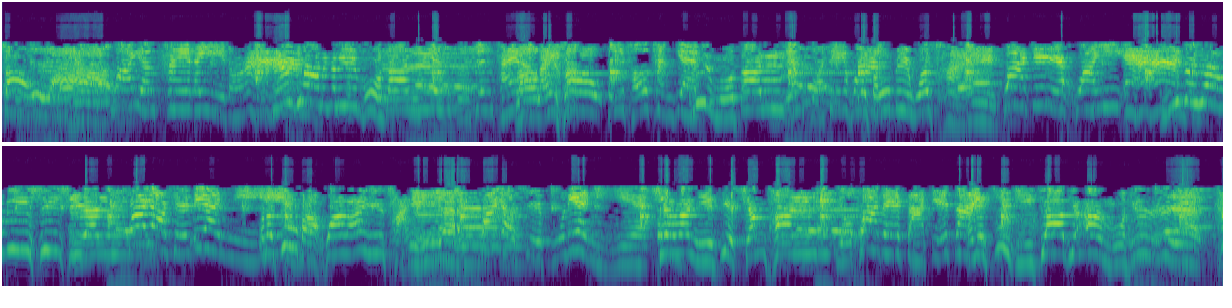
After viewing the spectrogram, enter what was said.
少啊，后花园开了一朵，名叫那个绿牡丹，公子身材老来少，回头看见绿牡丹，两朵鲜花都被我采，花枝花叶。一个样的新鲜，花要是恋你，我那就把花来采呀，花要是不恋你，千万你别强贪，有花的撒植在自己家的二亩地儿，开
